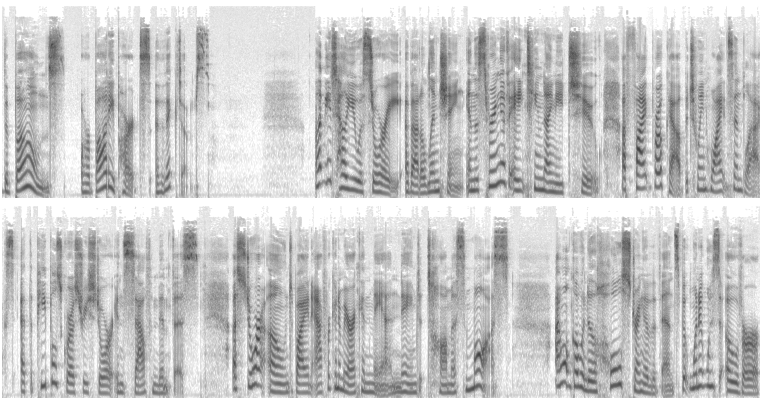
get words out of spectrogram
the bones or body parts of victims. Let me tell you a story about a lynching. In the spring of 1892, a fight broke out between whites and blacks at the People's Grocery Store in South Memphis, a store owned by an African American man named Thomas Moss. I won't go into the whole string of events, but when it was over,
